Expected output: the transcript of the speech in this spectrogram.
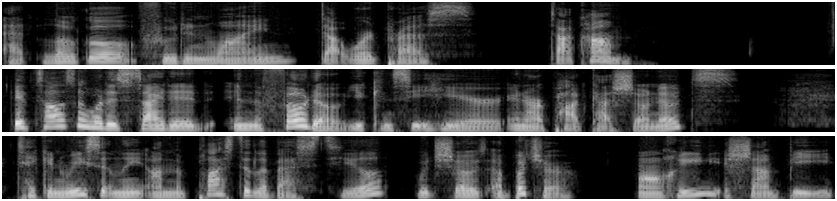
at localfoodandwine.wordpress.com. It's also what is cited in the photo you can see here in our podcast show notes, taken recently on the Place de la Bastille, which shows a butcher, Henri Champy,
